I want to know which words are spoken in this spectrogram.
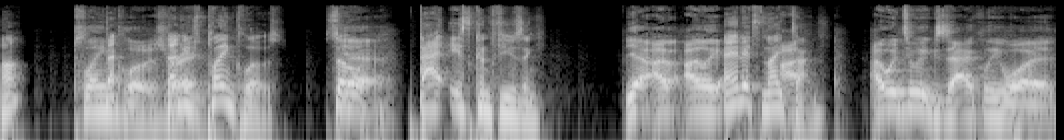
Huh? Plain That, clothes, that right? means plain clothes. So Yeah. that is confusing, yeah, I, I like. and it's nighttime. I would do exactly what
